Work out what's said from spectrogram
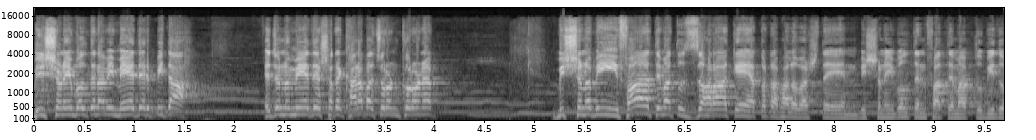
বিশ্বনবী বলতেন, আমি মেয়েদের পিতা। এজন্য মেয়েদের সাথে খারাপ আচরণ করো না। বিশ্বনবী ফাতেমা তু জাহরাকে এতটা ভালোবাসতেন। বিশ্বনবী বলতেন, ফাতেমা তু বিদু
